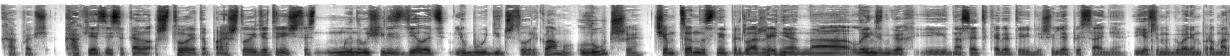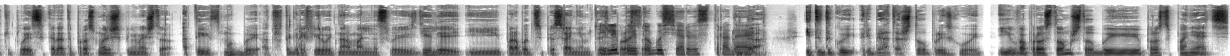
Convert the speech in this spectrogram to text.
как вообще, как я здесь оказался, что это, про что идет речь. То есть мы научились делать любую digital-рекламу лучше, чем ценностные предложения на лендингах и на сайтах, когда ты видишь, или описание. если мы говорим про маркетплейсы, когда ты просто смотришь и понимаешь, что а ты смог бы отфотографировать нормально свое изделие и поработать с описанием. То или просто... по итогу сервис страдает. Да. И ты такой, ребята, что происходит? И вопрос в том, чтобы просто понять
